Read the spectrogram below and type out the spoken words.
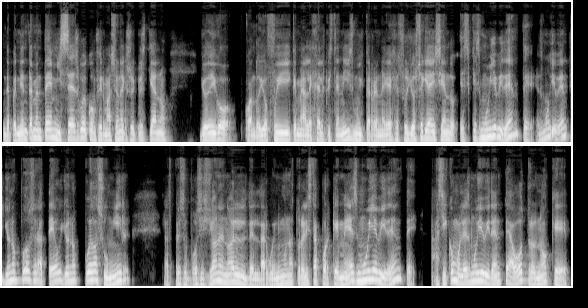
independientemente de mi sesgo de confirmación de que soy cristiano, yo digo, cuando yo fui, que me alejé del cristianismo y que renegué a Jesús, yo seguía diciendo, es que es muy evidente, es muy evidente, yo no puedo ser ateo, yo no puedo asumir las presuposiciones, ¿no? El, del darwinismo naturalista, porque me es muy evidente, así como le es muy evidente a otros, ¿no? Que,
